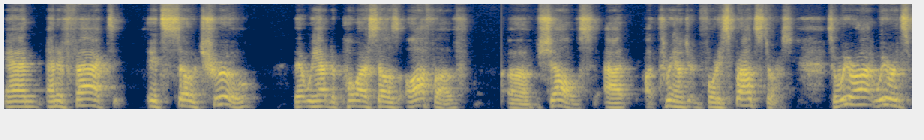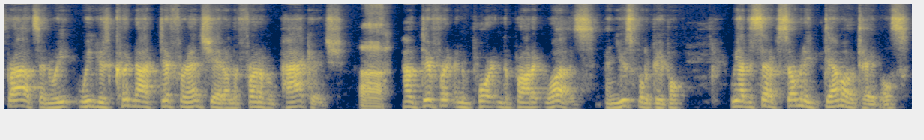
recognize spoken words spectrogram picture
And, and in fact, it's so true that we had to pull ourselves off of uh, shelves at 340 Sprout stores. So we were we were in Sprouts, and we we just could not differentiate on the front of a package uh. how different and important the product was and useful to people. We had to set up so many demo tables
